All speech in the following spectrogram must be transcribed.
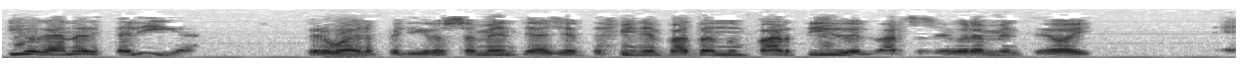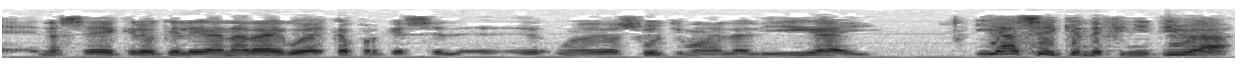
iba a ganar esta liga. Pero bueno, peligrosamente ayer termina empatando un partido, el Barça seguramente hoy, eh, no sé, creo que le ganará el Huesca porque es el, eh, uno de los últimos de la liga y, y hace que en definitiva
